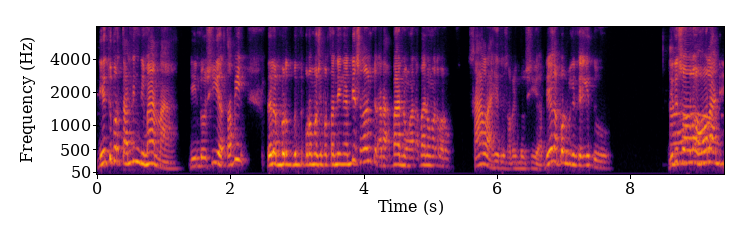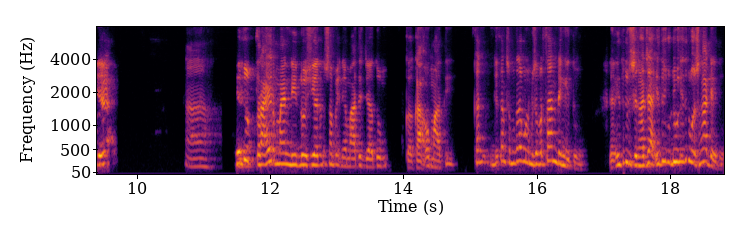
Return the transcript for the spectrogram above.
dia itu bertanding di mana di Indosiar tapi dalam bentuk promosi pertandingan dia selalu ke anak Bandung anak Bandung anak Bandung salah itu sama Indosiar dia nggak perlu bikin kayak gitu. Jadi oh. seolah-olah dia uh. dia itu terakhir main di Indosiar itu sampai dia mati jatuh ke KO mati. Kan dia kan sebenarnya belum bisa bertanding itu. Dan itu disengaja itu itu itu juga sengaja itu.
